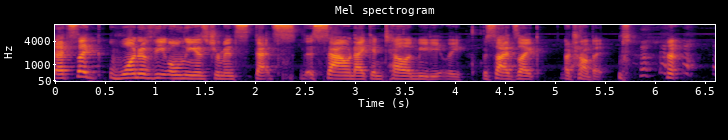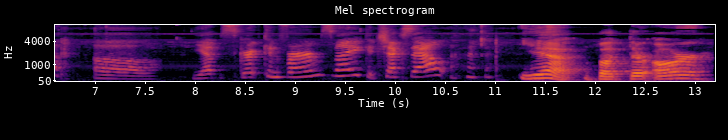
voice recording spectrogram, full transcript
That's like one of the only instruments that's the sound I can tell immediately, besides like a trumpet. Oh. Yep. Script confirms, Mike. It checks out. Yeah, but there are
